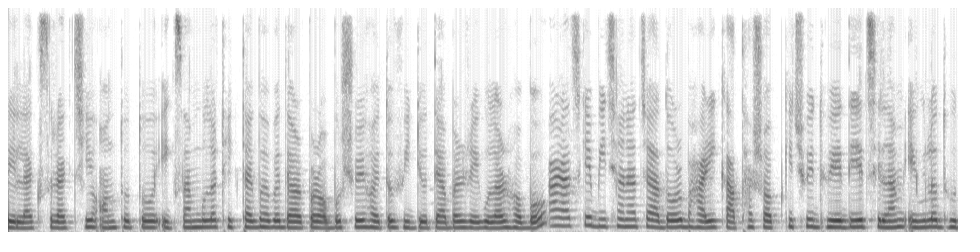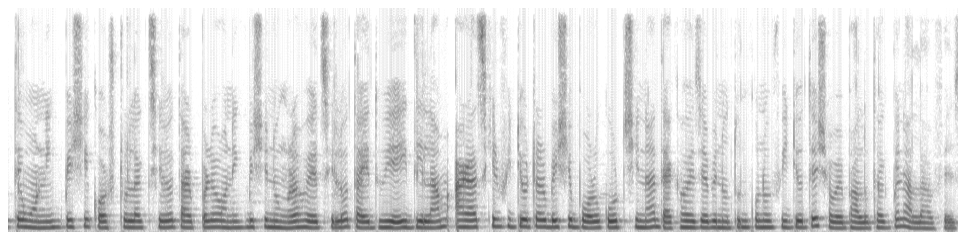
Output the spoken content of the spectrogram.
রিল্যাক্স রাখছি। অন্তত এক্সামগুলো ঠিকঠাকভাবে দেওয়ার পর অবশ্যই হয়তো ভিডিওতে আবার রেগুলার হব। আর আজকে বিছানা, চাদর, ভারী কাঁথা সবকিছুই ধুয়ে দিয়েছিলাম। এগুলো ধুতে অনেক বেশি কষ্ট লাগছিল, তারপরে অনেক বেশি নোংরা হয়েছিল, তাই ধুয়েই দিলাম। আর আজকের ভিডিওটার বেশি বড় করছি না, দেখা হয়ে যাবে নতুন কোনো ভিডিওতে সবাই ভালো থাকবেন আল্লাহ হাফেজ।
